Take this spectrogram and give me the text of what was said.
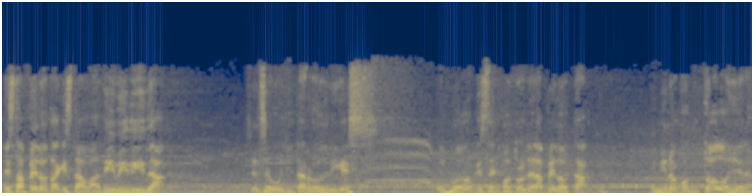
de esta pelota que estaba dividida. Es el Cebollita Rodríguez, el jugador que está en control de la pelota. Y vino con todo Gerard.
